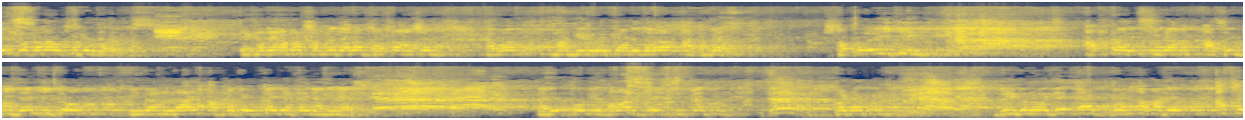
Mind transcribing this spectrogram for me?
এই কথাটা অস্বীকার করেন না। এখানে আমার সামনে যারা বসা আছেন এবং মাগরিবের পরে যারা আসবেন সকলেই কি আপনার ইমান আছে বিদায়ই তো রায় আপনাকে টাইনা টাইনা নিয়ে আসে। তাহলে অলি হওয়ার যে গুণ কয়টা গুণ? দুই গুণের মধ্যে এক গুণ আমাদের আছে।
